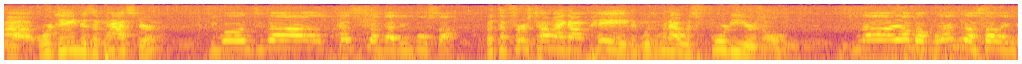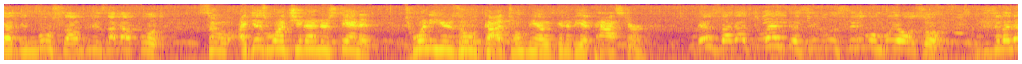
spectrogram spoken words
uh, ordained as a pastor, ndipo ndidakhazikira ngati mbusa but the first time I got paid was when I was 40 years old. ndinayamba kulandira sala ngati mbusa ndili zaka 40 So I just want you to understand it. 20 years old, God told me I was going to be a pastor. ngezaka 20 zili- zili kumbuyozo ndi zimene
